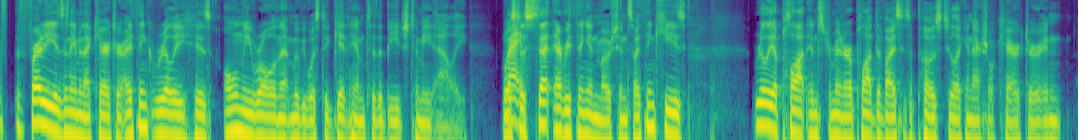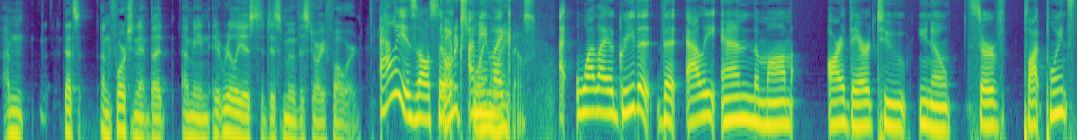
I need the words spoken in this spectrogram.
F- Freddie is the name of that character. I think really his only role in that movie was to get him to the beach to meet Ali, was to set everything in motion. So I think he's really a plot instrument or a plot device as opposed to like an actual character. And I'm that's unfortunate, but I mean, it really is to just move the story forward. Ali is also. Don't I explain mean, away like, those. I, while I agree that that Ali and the mom are there to you know serve plot points,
